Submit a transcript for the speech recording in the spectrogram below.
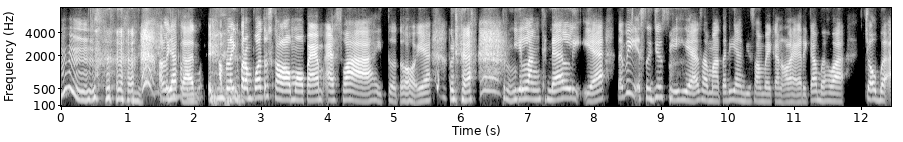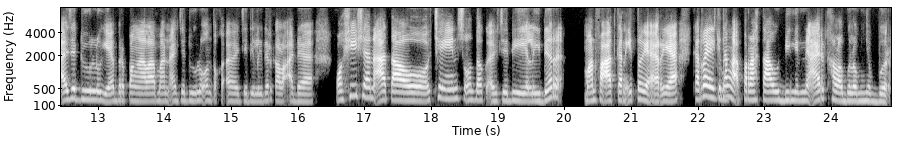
Hmm. apalagi ya kan? Perempuan, apalagi perempuan terus kalau mau PMS wah itu tuh ya udah hilang kendali ya. Tapi setuju sih ya sama tadi yang disampaikan oleh Erika bahwa coba aja dulu ya berpengalaman aja dulu untuk uh, jadi leader. Kalau ada position atau change untuk uh, jadi leader manfaatkan itu ya air ya. Karena ya kita nggak pernah tahu dinginnya air kalau belum nyebur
